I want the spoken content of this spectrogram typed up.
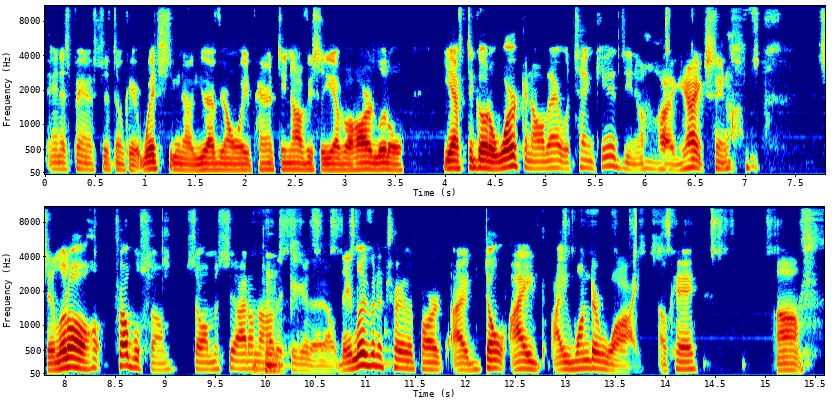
and his parents just don't care. Which you know, you have your own way of parenting. Obviously, you have a hard little. You have to go to work and all that with ten kids. You know, like yikes. You know, it's a little troublesome. So I'm assuming I don't know how they figure that out. They live in a trailer park. I don't. I I wonder why. Okay. Um,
